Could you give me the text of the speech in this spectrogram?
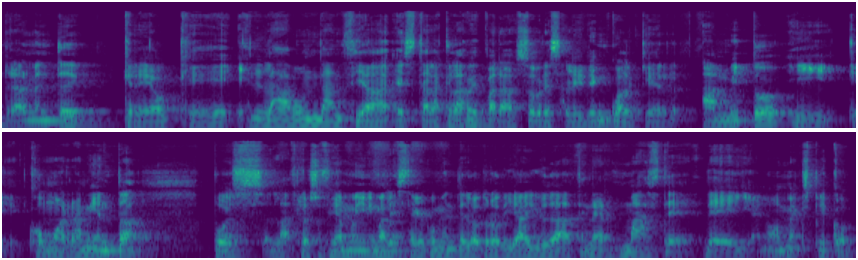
Realmente creo que en la abundancia está la clave para sobresalir en cualquier ámbito y que como herramienta, pues la filosofía minimalista que comenté el otro día ayuda a tener más de, ella, ¿no? Me explico.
